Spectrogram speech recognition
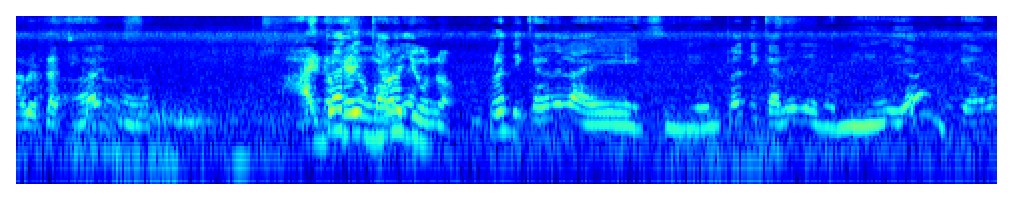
A ver, Ay, platícanos. no. Ay, no, que uno de- y uno. Un platicar de la ex y un platicar de los míos. Y ay, me quedaron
